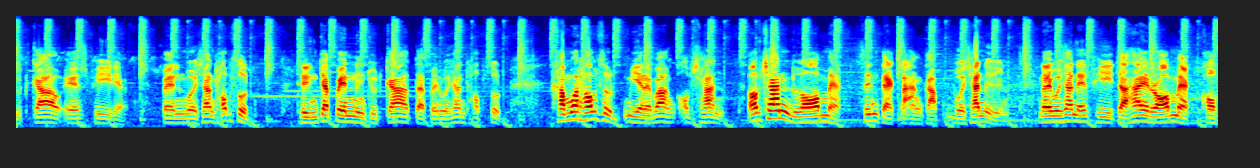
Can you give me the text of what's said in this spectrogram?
1.9 SP เนี่ยเป็นเวอร์ชันท็อปสุด ถึงจะเป็น 1.9 แต่เป็นเวอร์ชันท็อปสุดคำว่าท็อปสุดมีอะไรบ้างออปชันออปชันล้อแม็กซึ่งแตกต่างกับเวอร์ชันอื่น ในเวอร์ชัน SP จะให้ล้อแม็กขอบ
